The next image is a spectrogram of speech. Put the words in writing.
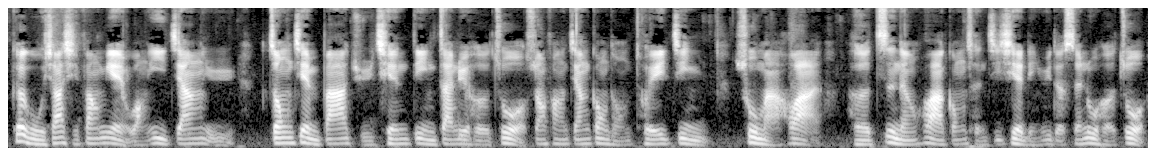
个股消息方面，网易将与中建八局签订战略合作，双方将共同推进数码化。和智能化工程机械领域的深入合作，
